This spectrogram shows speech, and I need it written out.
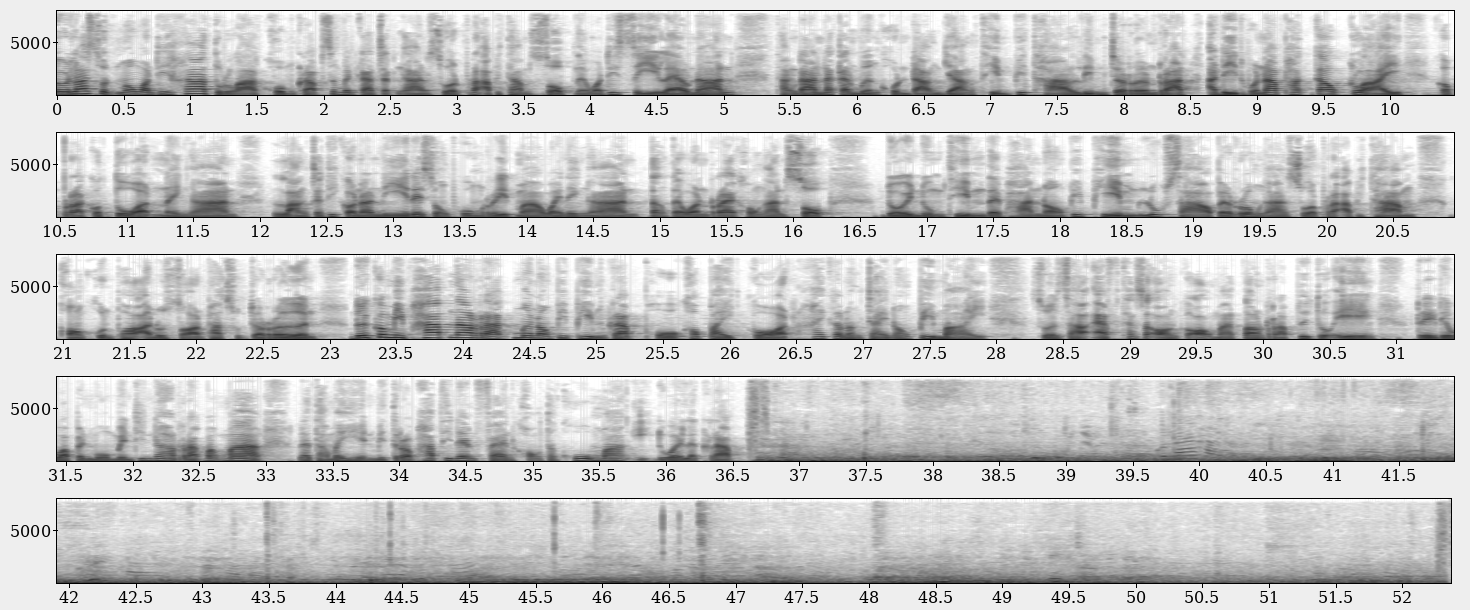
โดยล่าสุดเมื่อวันที่ 5 ตุลาคมครับ ซึ่งเป็นการจัดงานสวดพระอภิธรรมศพในวันที่ 4 แล้วนั้น ทางด้านนักการเมืองคนดังอย่างทิมพิธาลิ้มเจริญรัตอดีตหัวหน้าพักเก้าไกล ก็ปรากฏตัวในงาน หลังจากที่ก่อนหน้านี้ได้ส่งพวงหรีดมาไว้ในงาน ตั้งแต่วันแรกของงานศพ โดยหนุ่มทีมได้พาน้องพี่พิมพ์ ลูกสาวไปร่วมงานสวดพระอภิธรรม ของคุณพ่ออนุสรพักสุขเจริญ โดยก็มีภาพน่ารักเมื่อน้องพี่พิมพ์ครับโผล่เข้าไปกอดให้กำลังใจน้องปีใหม่ ส่วนสาวแอฟทักษะออนก็ออกมาต้อนรับด้วยตัวเอง เรียกได้ว่าเป็นโมเมนต์ที่น่ารักมากๆ และทำให้เห็นมิตรภาพที่แน่นแฟ้นของทั้งคู่มากอีกด้วยแหละครับ คุณแม่ค่ะ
